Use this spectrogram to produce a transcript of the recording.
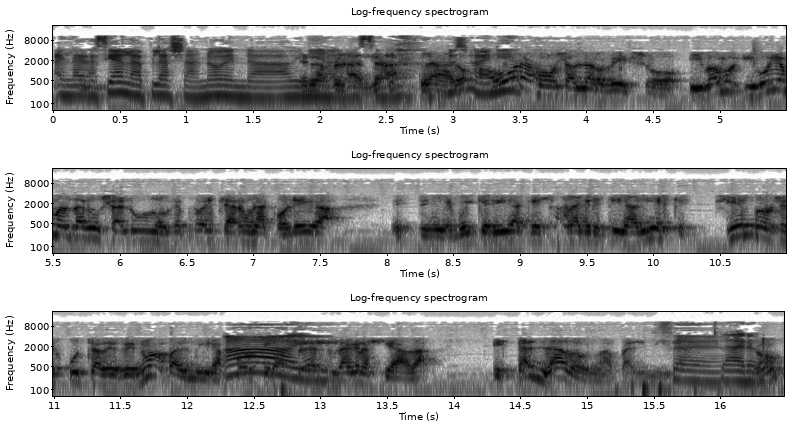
en la Graciada en la playa, no en la En avenida. la playa, Graciada. claro. Ahora vamos a hablar de eso. Y vamos y voy a mandar un saludo que puede echar una colega este, muy querida que es Ana Cristina Díez, que siempre nos escucha desde Nueva Palmira, porque la Plaza La Graciada está al lado de Nueva Palmira. Sí. Claro. ¿no?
